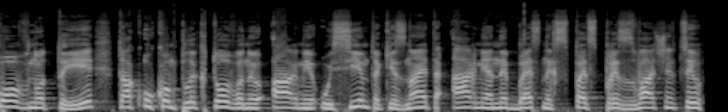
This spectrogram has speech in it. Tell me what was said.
повноти, так укомплектованою армією усім, такі знаєте, армія небесних спецпризвачниців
